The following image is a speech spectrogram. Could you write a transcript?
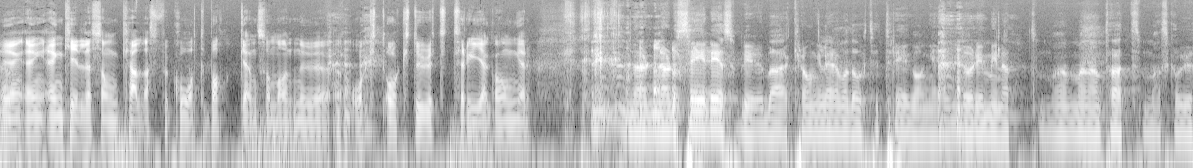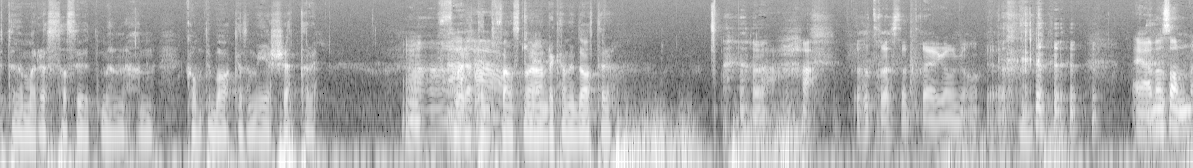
Är en, en kille som kallas för Kåtbocken som har nu åkt, åkt ut tre gånger. när, när du säger det så blir det bara krångligare än vad du åkte ut tre gånger. Då är det min att man, man antar att man ska vara ute när man röstas ut. Men han kom tillbaka som ersättare. Mm. Aha. För att det inte fanns några andra kandidater. Aha. Utrustad tre gånger. Ja. Är det en sån,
